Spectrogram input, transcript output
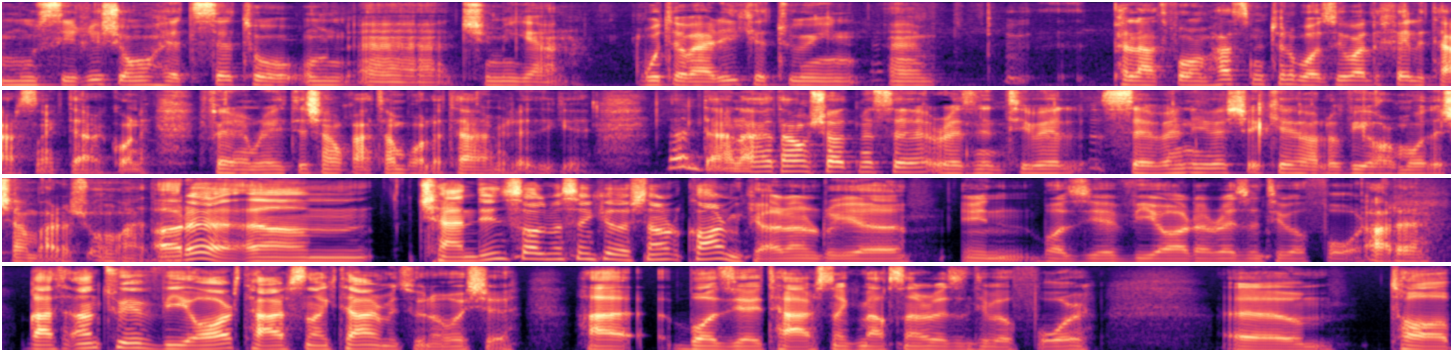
موسیقی شما هدست و اون چی میگن قوتوری که تو این پلتفرم هست می‌تونه بازی ولی خیلی ترسناک تر کنه. فریم ریتش هم قطعا بالاتر میره دیگه. در نهایت هم شاید مثل رزیدنت ایول 7 بشه که حالا وی آر مودش هم براش اومده. آره چندین سال مثل اینکه داشتن کار می‌کردن روی این بازی VR رزیدنت ایول 4 آره. قطعا توی VR ترسناک تر می‌تونه باشه. بازی های ترسناک مخصوصا رزیدنت ایول 4 تا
